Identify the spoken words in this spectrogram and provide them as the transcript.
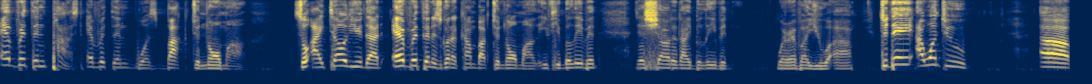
everything passed, everything was back to normal. So I tell you that everything is going to come back to normal. If you believe it, just shout it, I believe it, wherever you are. Today, I want to uh,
